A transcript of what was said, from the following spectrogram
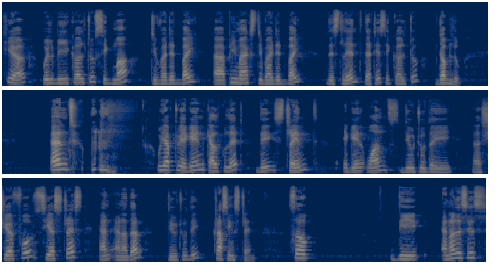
here will be equal to sigma divided by uh, P max divided by this length that is equal to W. And we have to again calculate the strength again once due to the uh, shear force shear stress and another due to the crushing strength. So, the analysis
